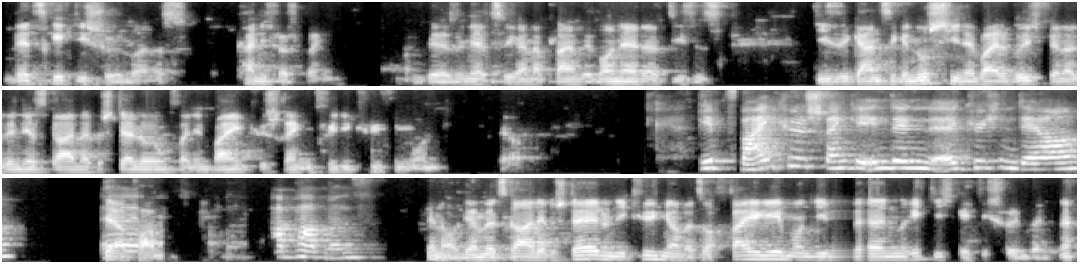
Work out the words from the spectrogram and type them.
Wird es richtig schön sein, das kann ich versprechen. Und wir sind jetzt wieder an der Plan, wir wollen ja dieses, diese ganze Genussschiene weiter durchführen. Da sind jetzt gerade in der Bestellung von den Weinkühlschränken für die Küchen und ja. Gibt es Weinkühlschränke in den äh, Küchen der, der äh, Apartments? Apartments? Genau, die haben wir jetzt gerade bestellt und die Küchen haben wir jetzt auch freigegeben und die werden richtig, richtig schön werden. Ne?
